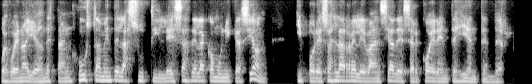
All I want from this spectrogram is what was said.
pues bueno, ahí es donde están justamente las sutilezas de la comunicación y por eso es la relevancia de ser coherentes y entenderlo.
